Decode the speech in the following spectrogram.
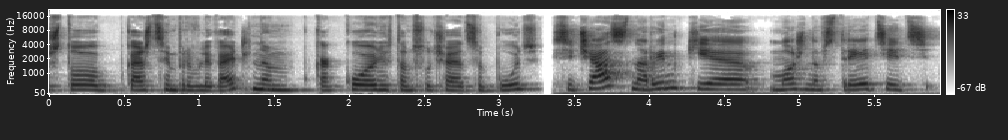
что кажется им привлекательным, какой у них там случается путь? Сейчас на рынке можно встретить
